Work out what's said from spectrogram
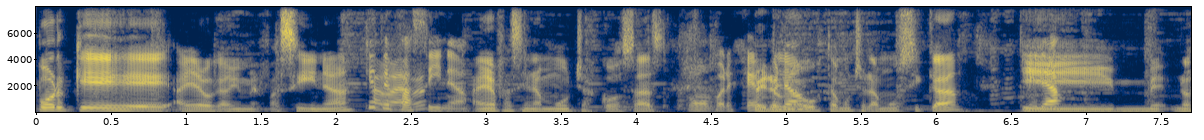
porque hay algo que a mí me fascina. ¿Qué A te ver. fascina? A mí me fascinan muchas cosas. Como por ejemplo. pero me gusta mucho la música Mira. y me- no,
